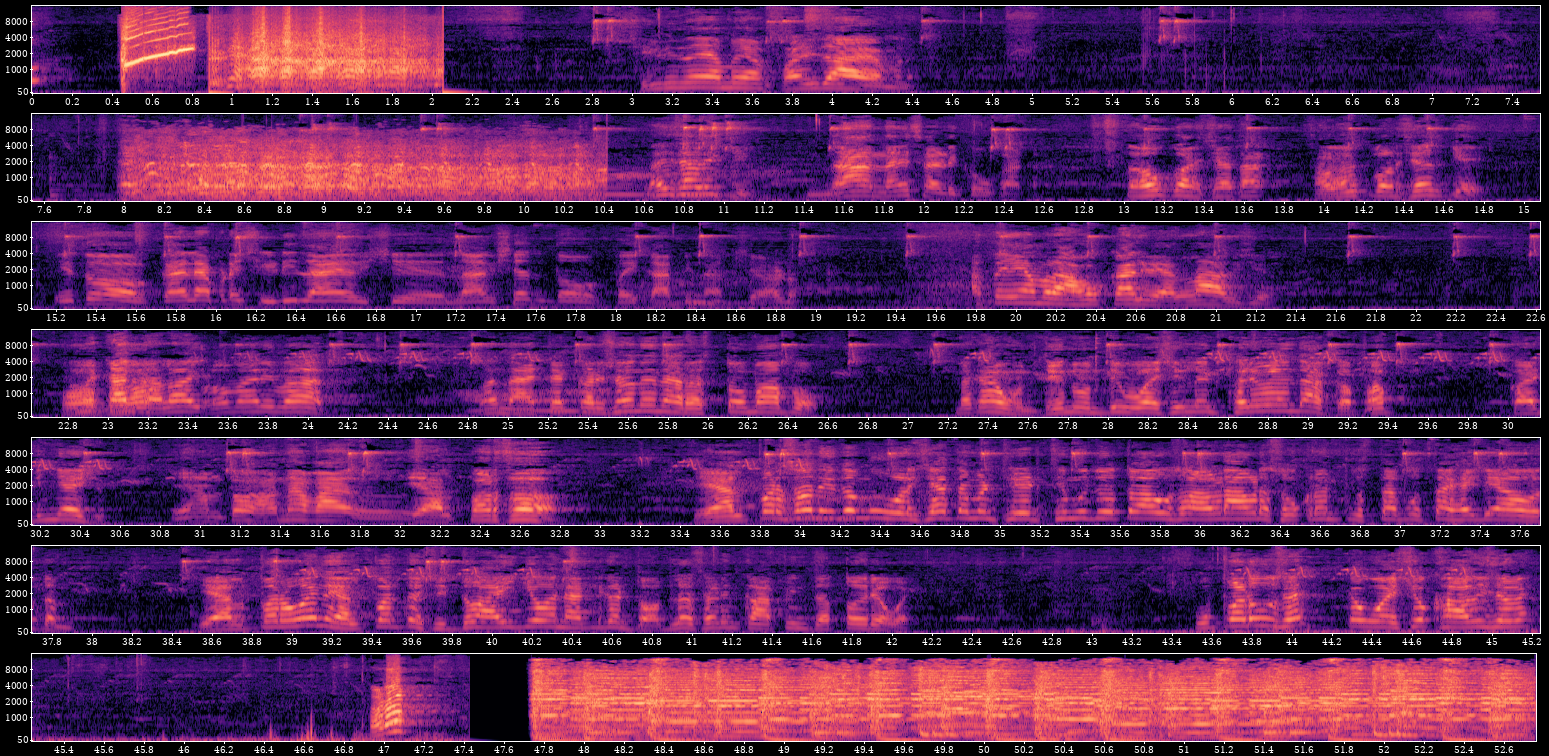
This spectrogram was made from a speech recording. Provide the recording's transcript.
શેડી નહીં અમે ફરીદા આવ્યા હમણાં. નહીં સાડી કી? ના નહીં સાડી કહું કાકા. તો કરશે પડશે જ કે? એ તો કાલે આપણે સીડી લાવશે લાવશે ને તો પછી કાપી નાખશે હડો. આ તો એમ રાખો કાલ વહેલા આવશે અમે કાલ વહેલા સાંભળો મારી વાત. નાટક કરશો ને ના રસ્તો માપો. ના ઊંધી ઊંધી વસી લઈને ફરી વળે આ ગપા કાઢી એ આમ તો આના હેલ્પર છો. ને તો હું ઓળખ્યા તમે ઠેઠથી હું જોતો આવું છું. આવડા આવડા છોકરાને પૂછતા પૂછતા હેડે આવો તમે. હેલ્પર હોય ને હેલ્પર તો સીધો આવી ગયો હોય ને આટલી ઢોબલા સડીને કાપીને જતો રહ્યો હોય. ઉપડવું છે કે વૈશ્યો ખાવી છે હવે? હડપ!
